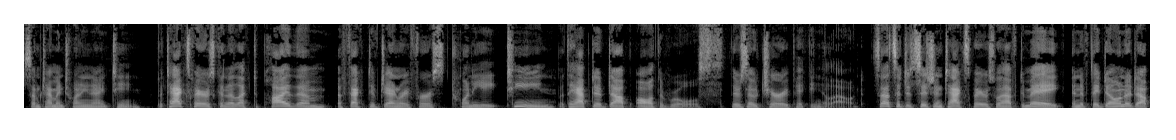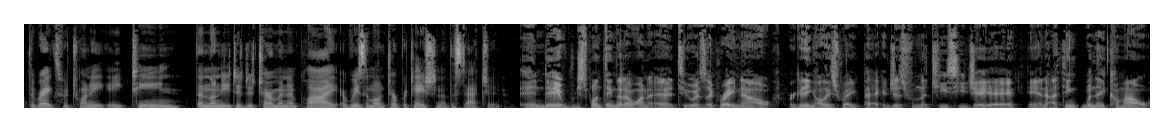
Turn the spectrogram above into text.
sometime in 2019. But taxpayers can elect to apply them effective January 1st, 2018, but they have to adopt all the rules. There's no cherry picking allowed. So that's a decision taxpayers will have to make, and if they don't adopt the regs for 20 2018, then they'll need to determine and apply a reasonable interpretation of the statute. And Dave, just one thing that I want to add to is like right now we're getting all these reg packages from the TCJA, and I think when they come out,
